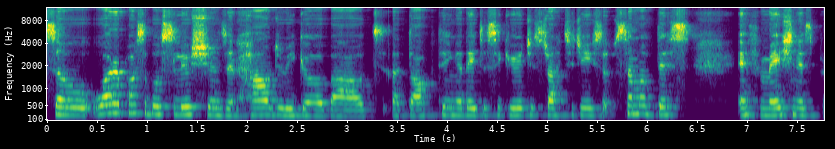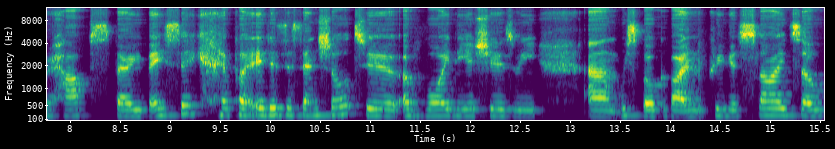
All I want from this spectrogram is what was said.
So what are possible solutions and how do we go about adopting a data security strategy? So some of this information is perhaps very basic, but it is essential to avoid the issues we um, we spoke about in the previous slide. So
